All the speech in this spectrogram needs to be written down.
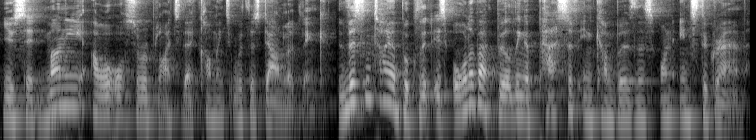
you said money, I will also reply to that comment with this download link. This entire booklet is all about building a passive income business on Instagram.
